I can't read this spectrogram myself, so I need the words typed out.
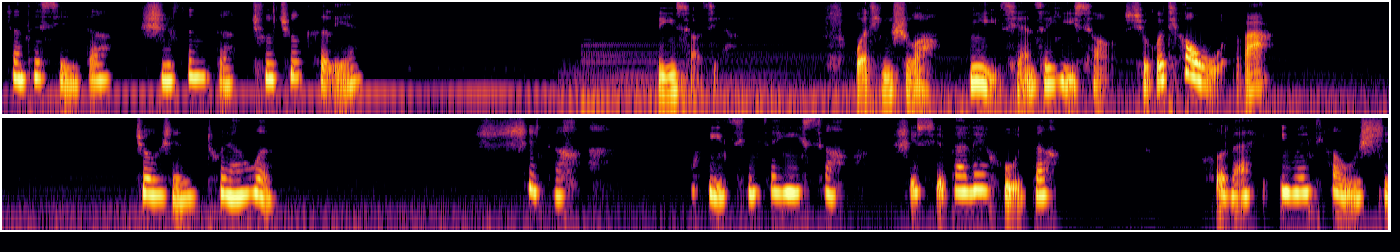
让她显得十分的楚楚可怜。林小姐。我听说你以前在艺校学过跳舞的吧？周人突然问。是的，我以前在艺校是学芭蕾舞的，后来因为跳舞时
